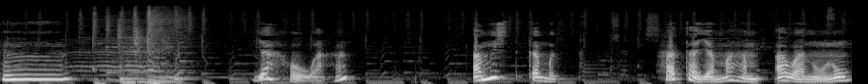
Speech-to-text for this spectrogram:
Hmm. Yahowa ha? Amas tikamak. Hata yamaham awa nunu.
